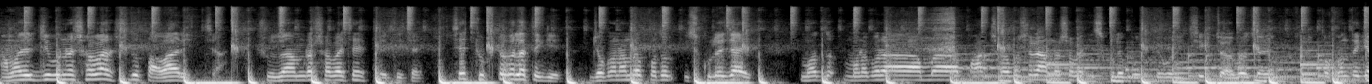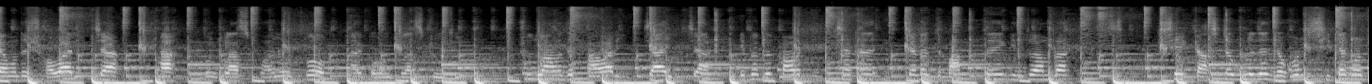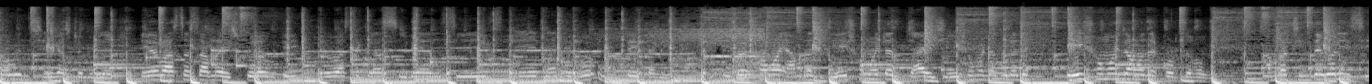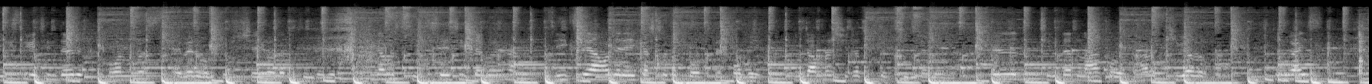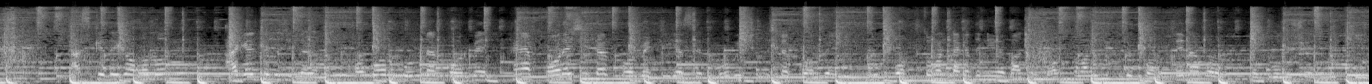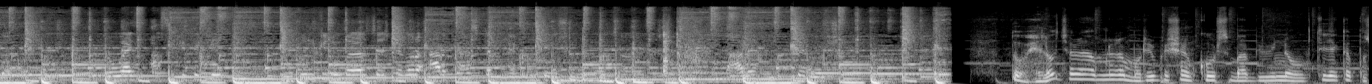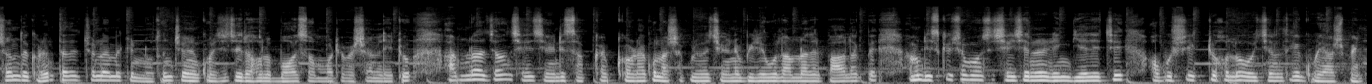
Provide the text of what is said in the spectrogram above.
আমাদের জীবনে সবার শুধু পাওয়ার ইচ্ছা। শুধু আমরা সবাই চাই পেতে চাই। সে ছোট্টবেলা থেকে যখন আমরা প্রথম স্কুলে যাই মনে করো আমরা পাঁচ, ছয় বছরে আমরা সবাই স্কুলে ভর্তি হই, ঠিক ছয় বছরে। তখন থেকে আমাদের সবার ইচ্ছা, আহ, কখন ক্লাস ওয়ান উঠবো আর কখন ক্লাস টু উঠবো। শুধু আমাদের পাওয়ার ইচ্ছা ইচ্ছা। এভাবে পাওয়ার ইচ্ছাটা ইচ্ছাটা বাড়তে কিন্তু আমরা সেই কাজটা ভুলে যায়, যখন সেটা করতে হবে, সেই কাজটা ভুলে যায়। এভাবে আস্তে আস্তে আমরা স্কুলে উঠি, এভাবে আস্তে class seven six eight nine এভাবে উঠতেই থাকি। এসব সময় আমরা যে সময়টা যাই, সেই সময়টা ভুলে যাই এই সময়টা আমাদের করতে হবে। আমরা চিন্তা করি সিক্স থেকে চিন্তা করি, তখন আমরা সেভেন উঠবো, সেই কথাটা চিন্তা করি। কিন্তু আমরা সিক্সে চিন্তা করি না সিক্সে আমাদের এই কাজটা তো করতে হবে। কিন্তু আমরা সেটা তো চিন্তা করি না। চিন্তা না করি, তাহলে আগের জন্য চিন্তা করবে কখন কোনটা করবে? হ্যাঁ পরে সেটা করবে, ঠিক আছে। ভবিষ্যতে সেটা করবে। বর্তমান টাকাতে নিয়ে বাঁচো বর্তমানে কিছু করতে না পারো, তো ভবিষ্যতে থেকে নতুন কিছু করার চেষ্টা করো। আর কাজটা তো হ্যালো যারা আপনারা মোটিভেশন কোর্স বা বিভিন্ন উক্তি দেখতে পছন্দ করেন, তাদের জন্য আমি একটি নতুন চ্যানেল করেছি যেটা হলো বয়েস অফ মোটিভেশন লেটু আপনারা যখন সেই চ্যানেলটি সাবস্ক্রাইব করে রাখুন, আশা করি ওই চ্যানেলের ভিডিওগুলো আপনাদের ভালো লাগবে। আমি ডিসক্রিপশন বক্সে সেই চ্যানেলের লিঙ্ক দিয়ে দিচ্ছি। অবশ্যই একটু হলেও ওই চ্যানেল থেকে ঘুরে আসবেন।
